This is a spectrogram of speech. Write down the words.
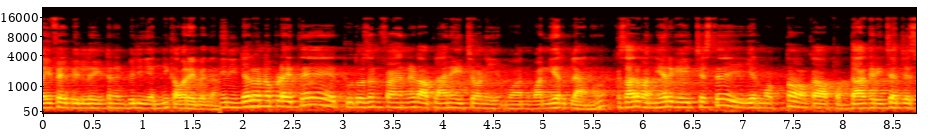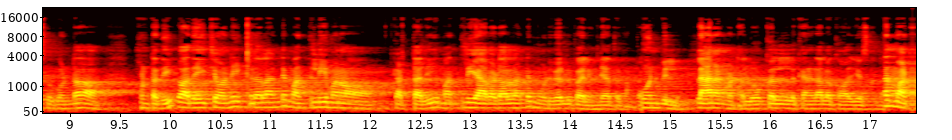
wifi bill internet bill ఇవన్నీ కవర్ అయిపోయింది నేను ఇండియాలో ఉన్నప్పుడు అయితే టూ థౌసండ్ ఫైవ్ హండ్రెడ్ ఆ ప్లాన్ ఇచ్చేవాడిని వన్ వన్ ఇయర్ ప్లాన్ ఒకసారి వన్ ఇయర్కి ఇచ్చేస్తే ఇయర్ మొత్తం ఒక పొద్దాక రీఛార్జ్ చేసుకోకుండా ఉంటుంది. సో అదే ఇచ్చేవాడిని ఇక్కడ ఎలా అంటే మంత్లీ మనం కట్టాలి. మంత్లీ యాభై డాలర్ అంటే మూడు వేల రూపాయలు ఇండియాతో ఫోన్ బిల్ ప్లాన్ అనమాట లోకల్ కెనడాలో కాల్ చేసుకుంటాం అనమాట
